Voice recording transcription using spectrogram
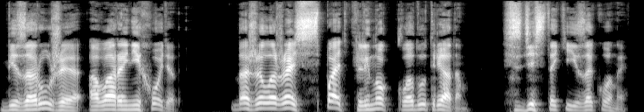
Без оружия авары не ходят. Даже ложась спать, клинок кладут рядом. Здесь такие законы.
